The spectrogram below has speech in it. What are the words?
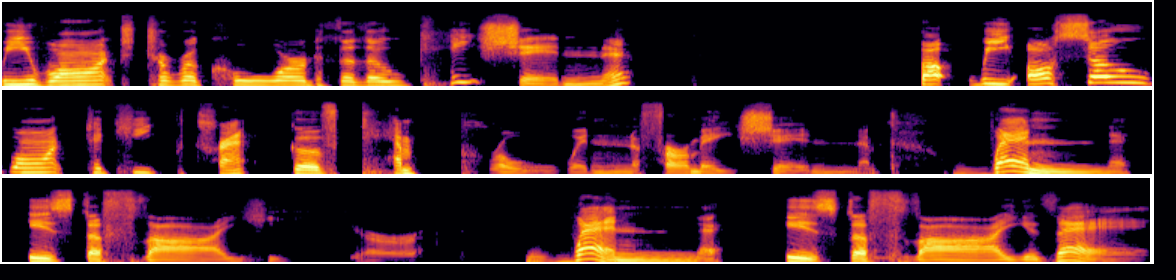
we want to record the location, but we also want to keep track of temporal information. When is the fly here? When is the fly there?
